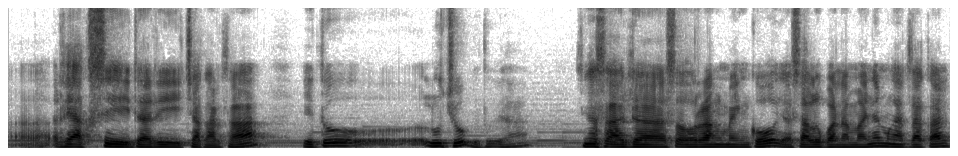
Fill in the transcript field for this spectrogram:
eh, reaksi dari Jakarta itu lucu gitu ya. Sehingga ada seorang Mengko, ya saya lupa namanya, mengatakan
